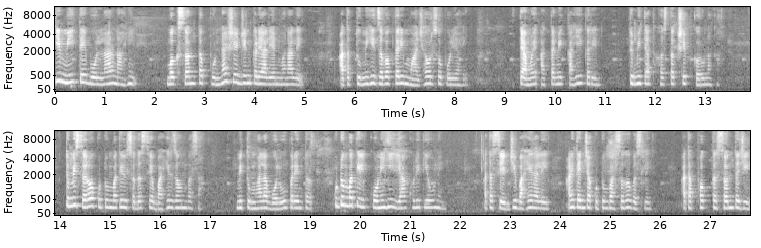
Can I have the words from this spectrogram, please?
की मी ते बोलणार नाही. मग संत पुन्हा शेठजींकडे आले आणि म्हणाले आता तुम्ही ही जबाबदारी माझ्यावर सोपवली आहे. त्यामुळे आता मी काही करीन. तुम्ही त्यात हस्तक्षेप करू नका. तुम्ही सर्व कुटुंबातील सदस्य बाहेर जाऊन बसा. मी तुम्हाला बोलवूपर्यंत कुटुंबातील कोणीही या खोलीत येऊ नये. आता सेठजी बाहेर आले आणि त्यांच्या कुटुंबासह बसले. आता फक्त संतजी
